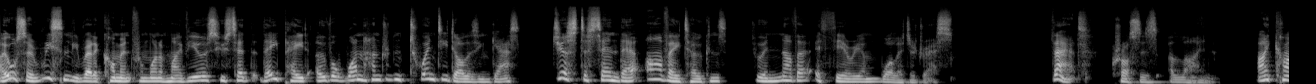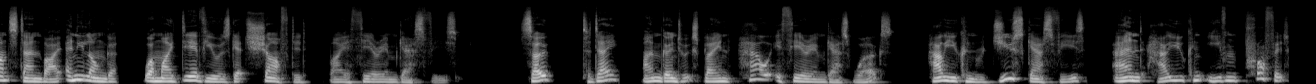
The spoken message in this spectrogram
I also recently read a comment from one of my viewers who said that they paid over $120 in gas just to send their Aave tokens to another Ethereum wallet address. That crosses a line. I can't stand by any longer while my dear viewers get shafted by Ethereum gas fees. So, today I'm going to explain how Ethereum gas works, how you can reduce gas fees, and how you can even profit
